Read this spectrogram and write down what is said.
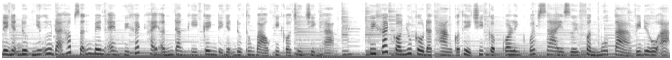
Để nhận được những ưu đãi hấp dẫn, bên em quý khách hãy ấn đăng ký kênh để nhận được thông báo khi có chương trình ạ. Quý khách có nhu cầu đặt hàng có thể truy cập qua link website dưới phần mô tả video ạ.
